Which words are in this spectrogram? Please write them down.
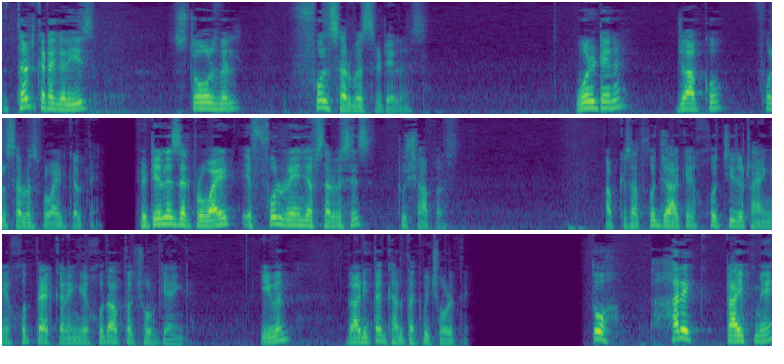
the third category is store will full service retailer وہ ریٹیلر جو آپ کو فل سروس پرووائڈ کرتے ہیں retailer that provide a full range of services to shoppers آپ کے ساتھ خود جا کے خود چیز اٹھائیں گے، خود پیک کریں گے، خود آپ تک چھوڑ کے آئیں گے۔ ایون گاڑی تک گھر تک بھی چھوڑتے ہیں۔ تو ہر ایک ٹائپ میں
